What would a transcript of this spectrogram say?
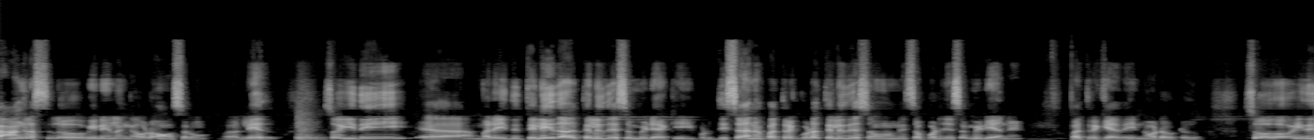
కాంగ్రెస్లో విలీనం కావడం అవసరం లేదు. సో ఇది మరి ఇది తెలియదా తెలుగుదేశం మీడియాకి? ఇప్పుడు దిశ అనే పత్రిక కూడా తెలుగుదేశంని సపోర్ట్ చేసే మీడియానే పత్రిక అది నో డౌట్. సో ఇది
